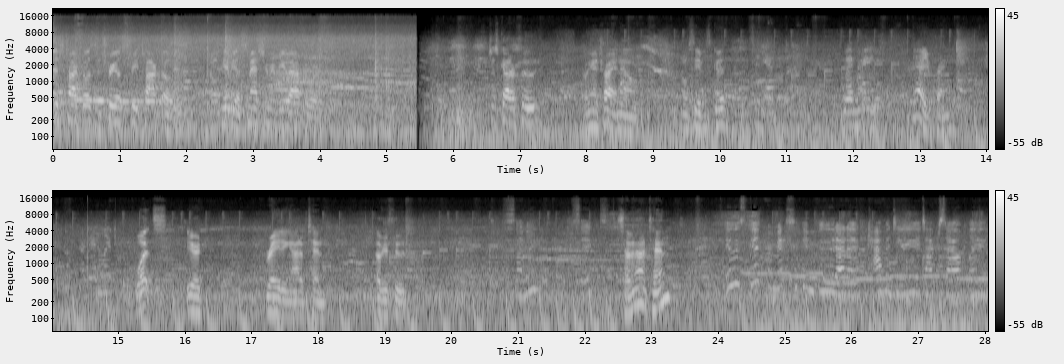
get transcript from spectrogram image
fish tacos and trio street tacos. And we'll give you a smashing review afterwards. Just got our food. We're gonna try it now. And we'll see if it's good. Yeah. Am I praying? Yeah, you're praying. Okay, I'm like, What's your rating out of 10 of your food? seven, six. 7 out of 10? It was good for Mexican food at a cafeteria type style place.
